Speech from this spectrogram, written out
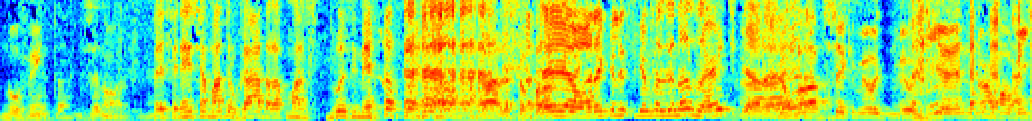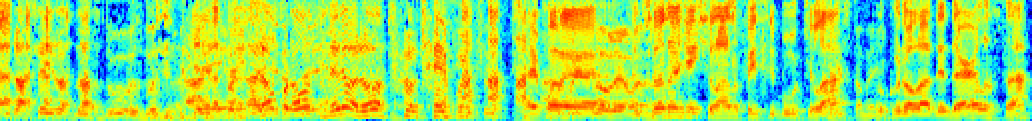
90 19. Né? Preferência madrugada, lá para umas duas e meia da manhã. Cara, se eu falar É a você, hora que ele fica fazendo as artes, cara. se eu É. falar pra você que meu, meu dia é normalmente das seis a- das duas, duas e meia. Aí, aí então não pronto, tem- melhorou. Não tem muito. Aí fala, muito é, problema, né? adiciona a gente lá no Facebook lá, procura lá The Darlas, tá?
